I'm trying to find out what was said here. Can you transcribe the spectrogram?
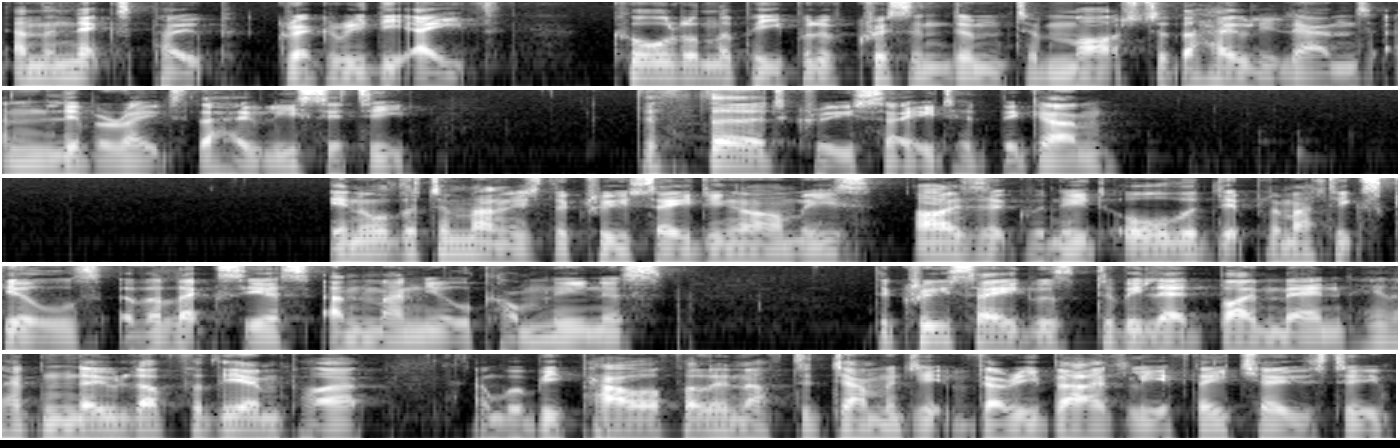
and the next Pope, Gregory VIII, called on the people of Christendom to march to the Holy Land and liberate the Holy City. The Third Crusade had begun. In order to manage the crusading armies, Isaac would need all the diplomatic skills of Alexius and Manuel Comnenus. The crusade was to be led by men who had no love for the empire and would be powerful enough to damage it very badly if they chose to.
